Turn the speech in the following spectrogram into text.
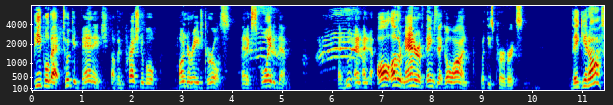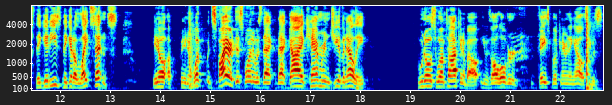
People that took advantage of impressionable underage girls and exploited them. And, who, and, and all other manner of things that go on with these perverts. They get off. They get easy. They get a light sentence. You know, a, you know what inspired this one was that that guy Cameron Giovanelli. Who knows who I'm talking about? He was all over Facebook and everything else. He was,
